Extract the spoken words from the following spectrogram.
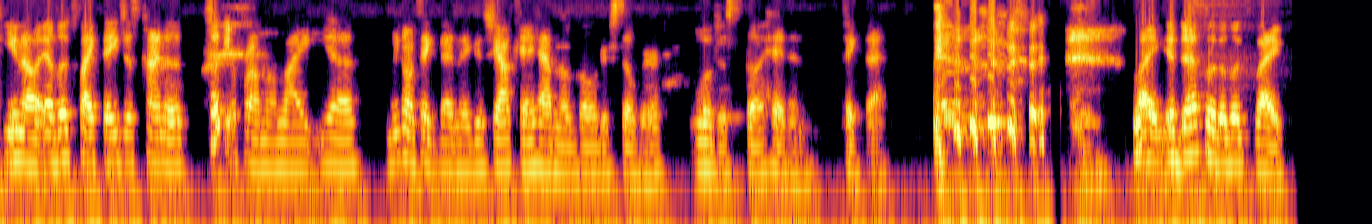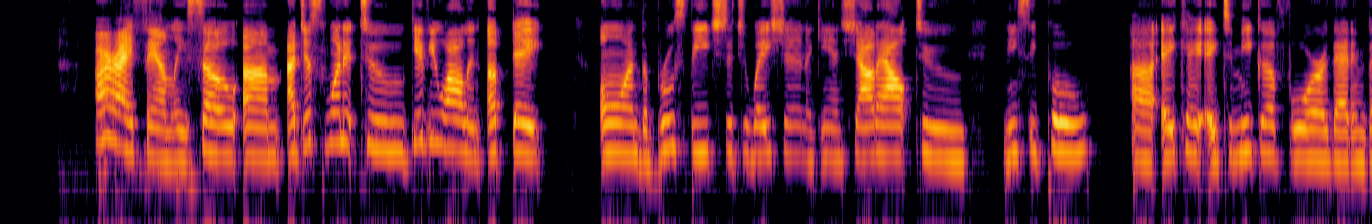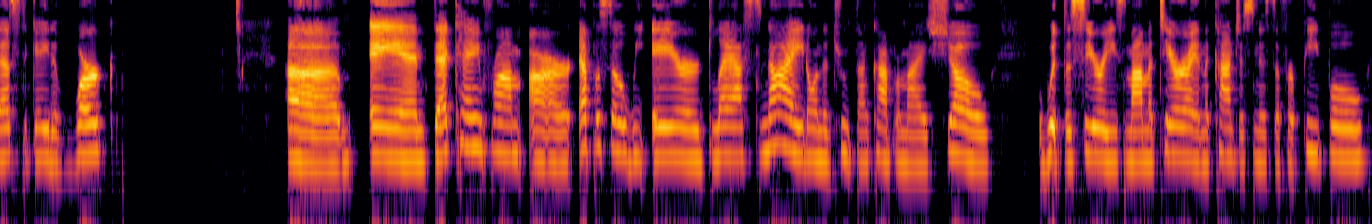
you know, it looks like they just kind of took it from them. Like, yeah, we gonna take that, niggas. Y'all can't have no gold or silver. We'll just go ahead and take that. like, it, that's what it looks like. All right, family. So um, I just wanted to give you all an update on the Bruce Beach situation. Again, shout out to Nisi Poo, uh, aka Tamika, for that investigative work. Um, and that came from our episode we aired last night on the Truth Uncompromised show with the series Mama Terra and the Consciousness of Her People.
